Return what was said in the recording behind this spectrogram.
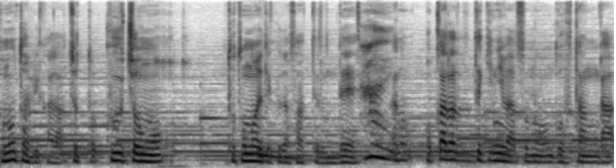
この度からちょっと空調も整えてくださってるんで、はい、あのお体的にはそのご負担が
